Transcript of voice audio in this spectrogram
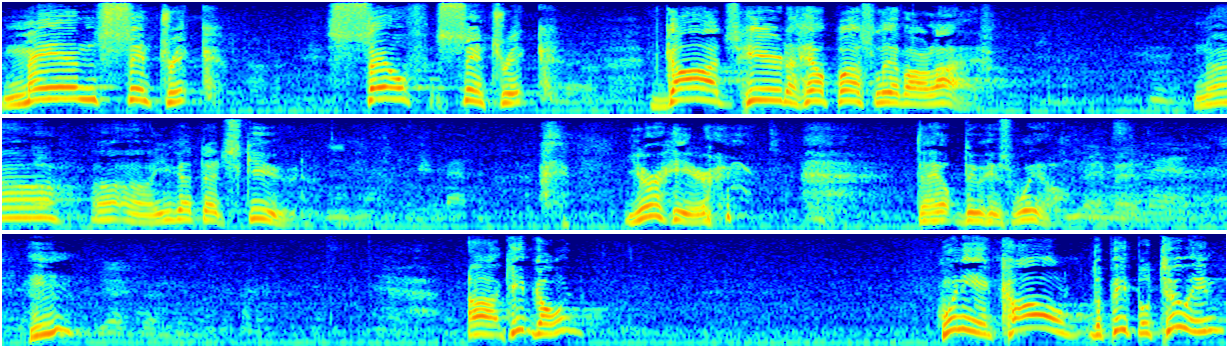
Man-centric, self-centric. God's here to help us live our life. No, uh-uh, you got that skewed. You're here to help do His will. Amen. Hmm? Uh, keep going. When he had called the people to him,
